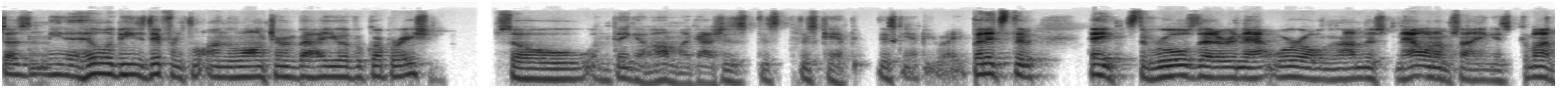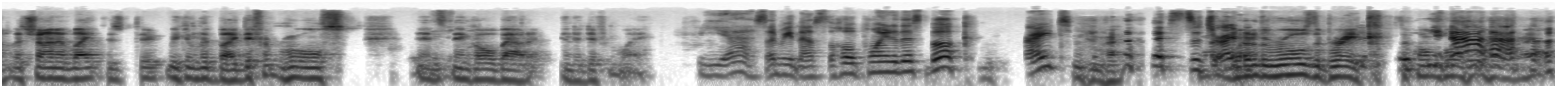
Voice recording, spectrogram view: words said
doesn't mean a hill of beans different on the long-term value of a corporation. So I'm thinking, oh my gosh, this this this can't be this can't be right. But it's the hey, it's the rules that are in that world. And I'm just now what I'm saying is, come on, let's shine a light. We can live by different rules and, and go about it in a different way. Yes, I mean that's the whole point of this book, right? right. it's to try. What to, are the rules to break? yeah. Way, right?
